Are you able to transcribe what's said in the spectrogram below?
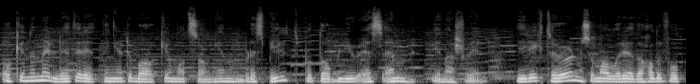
og kunne melde etterretninger tilbake om at sangen ble spilt på WSM i Nashville. Direktøren, som allerede hadde fått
